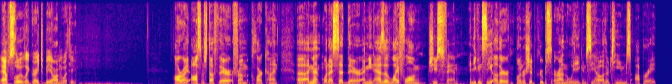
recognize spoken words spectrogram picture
Absolutely, great to be on with you. All right, awesome stuff there from Clark Hunt. Uh, I meant what I said there. I mean, as a lifelong Chiefs fan, and you can see other ownership groups around the league and see how other teams operate.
